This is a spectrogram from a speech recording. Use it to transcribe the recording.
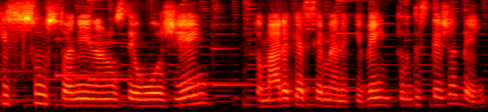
Que susto a Nina nos deu hoje, hein? Tomara que a semana que vem tudo esteja bem.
